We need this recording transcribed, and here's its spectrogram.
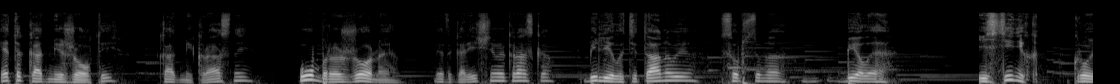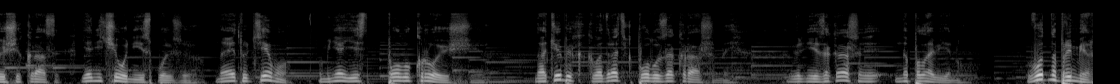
Это кадмий желтый, кадмий красный. Умбра жженая, это коричневая краска. Белила титановые, собственно, белая. Из синих кроющих красок я ничего не использую. На эту тему у меня есть полукроющие. На тюбик квадратик полузакрашенный. Вернее, закрашенный наполовину. Вот, например,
